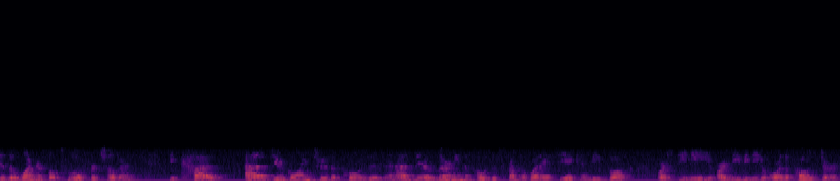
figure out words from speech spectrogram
is a wonderful tool for children because as you're going through the poses and as they're learning the poses from the What I See I Can Be book or CD or DVD or the poster,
